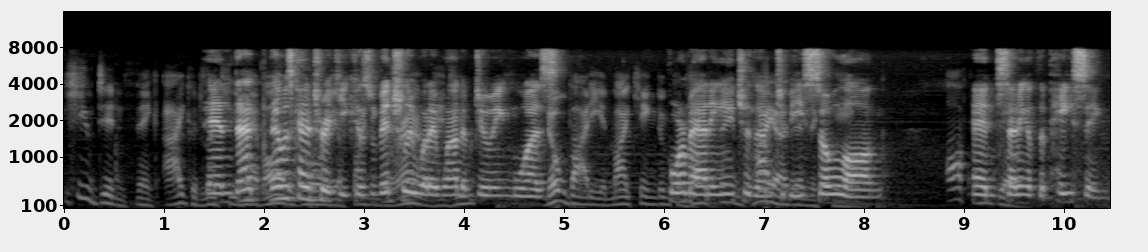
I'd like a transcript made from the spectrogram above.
You didn't think I could And that that was kind of tricky because eventually what I wound up doing was Nobody in my kingdom formatting each of them to be the so king. long and setting up the pacing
